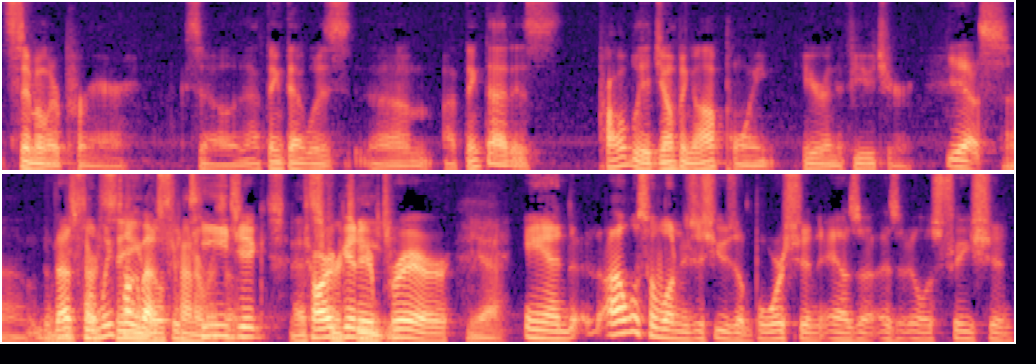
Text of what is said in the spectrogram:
similar prayer. So I think that was, um, I think that is probably a jumping off point here in the future. Yes, Um, when that's when we talk about those kind of strategic, targeted strategic. prayer. Yeah. And I also want to just use abortion as a, as an illustration.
